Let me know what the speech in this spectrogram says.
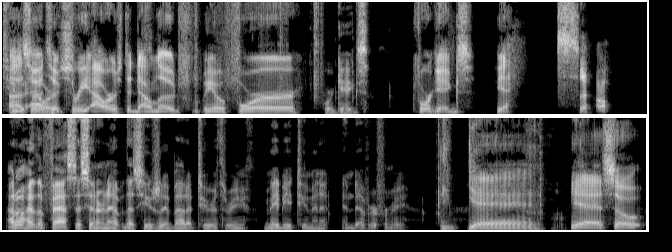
two Uh, so hours, it took three hours to download. f- You know, four four gigs. four gigs. Yeah. So I don't have the fastest internet, but that's usually about a two or three, maybe a two minute endeavor for me. yeah, yeah. So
